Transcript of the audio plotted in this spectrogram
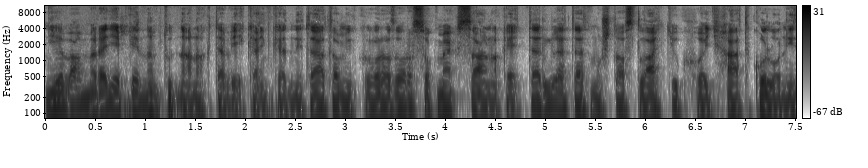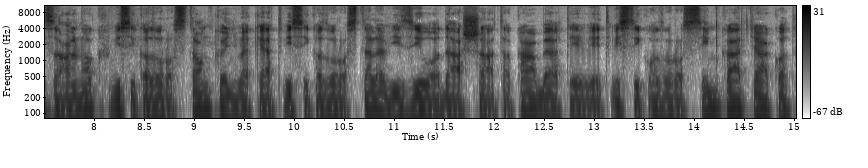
Nyilván, mert egyébként nem tudnának tevékenykedni. Tehát amikor az oroszok megszállnak egy területet, most azt látjuk, hogy hát kolonizálnak, viszik az orosz tankönyveket, viszik az orosz televízióadását, a kábel tévét, viszik az orosz szimkártyákat,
